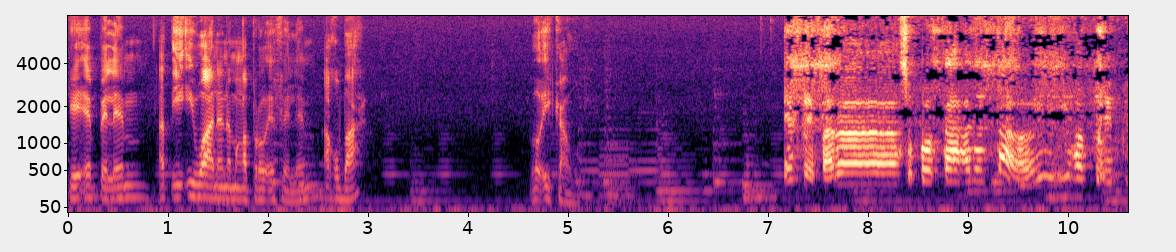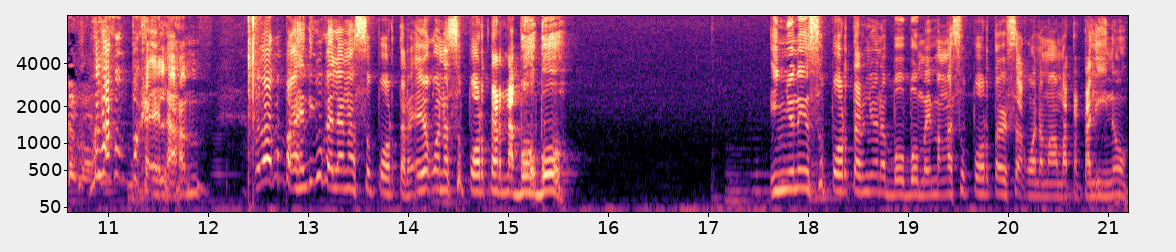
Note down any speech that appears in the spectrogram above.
kay FLM at iiwanan ng mga pro FLM? Ako ba? O ikaw? Siyempre, para suportahan ng tao, eh, you have to implement. Wala akong pakialam. Wala akong pakialam. Hindi ko kailangan ng supporter. Ayoko na supporter na bobo. Inyo na yung supporter nyo na bobo. May mga supporters ako na mga matatalino.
